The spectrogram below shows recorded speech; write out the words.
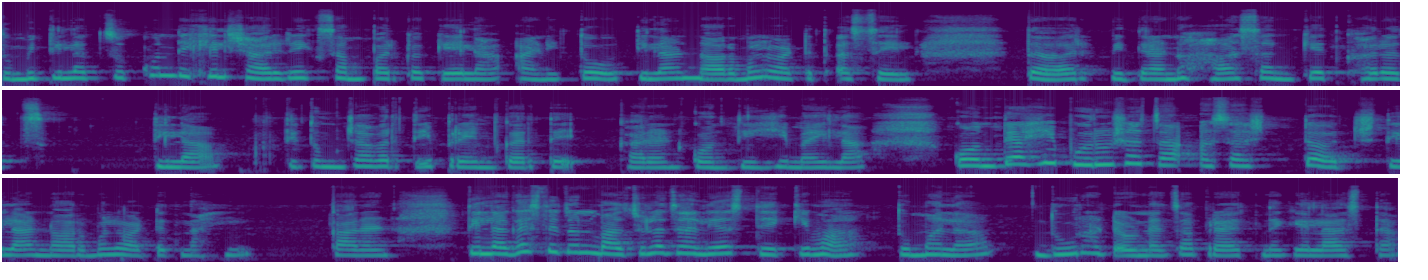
तुम्ही तिला चुकून देखील शारीरिक संपर्क केला आणि तो तिला नॉर्मल वाटत असेल तर मित्रांनो हा संकेत खरंच तिला ती तुमच्यावरती प्रेम करते. कारण कोणतीही महिला कोणत्याही पुरुषाचा असा टच तिला नॉर्मल वाटत नाही. कारण ती लगेच तिथून बाजूला झाली असते किंवा तुम्हाला दूर हटवण्याचा प्रयत्न केला असता.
